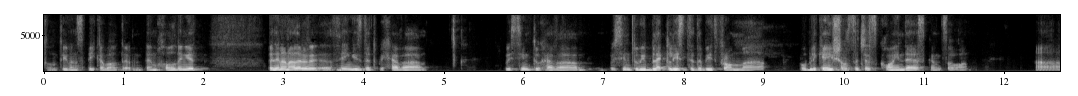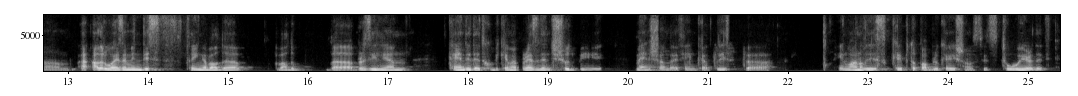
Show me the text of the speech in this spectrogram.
don't even speak about them, them holding it. But then another thing is that we have a, we seem to have a, we seem to be blacklisted a bit from uh, publications such as CoinDesk and so on. Um, otherwise, I mean, this thing about the about the Brazilian candidate who became a president should be mentioned. I think at least uh, in one of these crypto publications. It's too weird that it,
